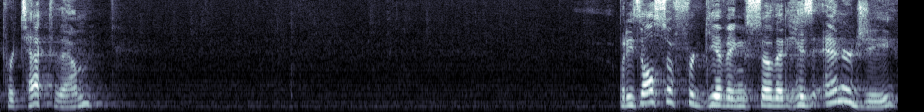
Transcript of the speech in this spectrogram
protect them. But he's also forgiving so that his energy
